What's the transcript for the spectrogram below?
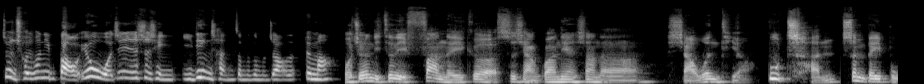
就是求求你。保佑我这件事情一定成，怎么怎么着的，对吗？我觉得你这里犯了一个思想观念上的小问题哦。不成圣杯不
